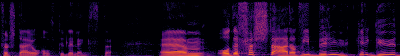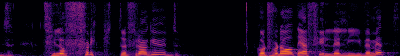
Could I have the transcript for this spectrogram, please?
første er jo alltid det lengste. Um, og det første er at vi bruker Gud til å flykte fra Gud. Kort fortalt, jeg fyller livet mitt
